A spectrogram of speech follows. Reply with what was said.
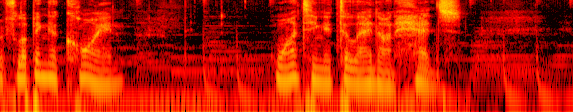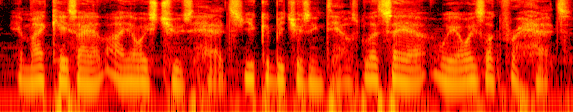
we're flipping a coin, wanting it to land on heads. In my case, I, I always choose heads. You could be choosing tails, but let's say uh, we always look for heads.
